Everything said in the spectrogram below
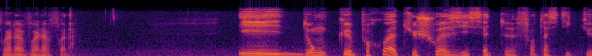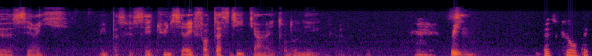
Voilà, voilà, voilà. Et donc, pourquoi as-tu choisi cette fantastique euh, série? Oui, parce que c'est une série fantastique, hein, étant donné que... Oui. Parce que en fait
